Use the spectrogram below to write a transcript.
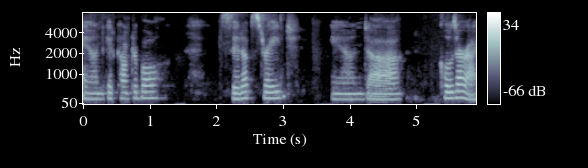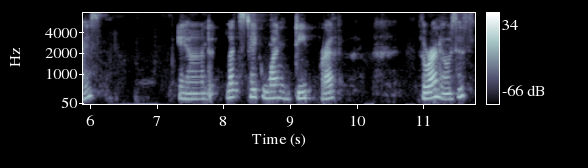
and get comfortable. Sit up straight and uh, close our eyes. And let's take one deep breath through our noses.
